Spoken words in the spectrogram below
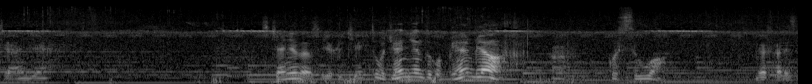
尖尖，尖尖倒是有点尖，这个尖尖这个边边啊，嗯，个手啊，没法的噻。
